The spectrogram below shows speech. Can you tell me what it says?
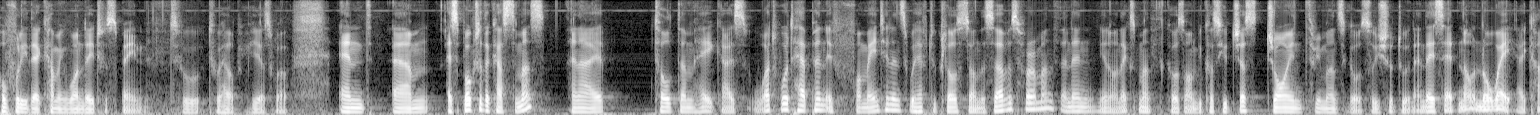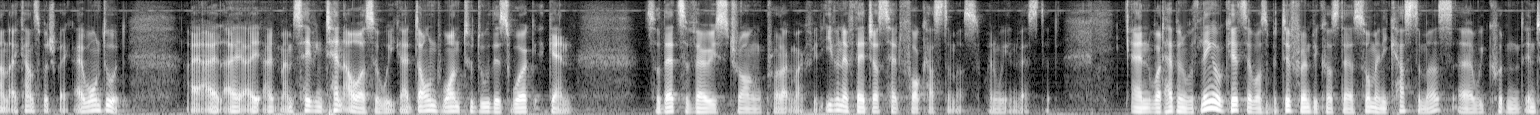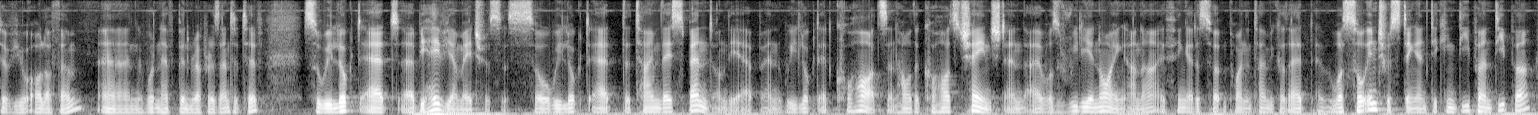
Hopefully, they're coming one day to Spain to to help you here as well. And um, I spoke to the customers, and I told them, "Hey guys, what would happen if for maintenance we have to close down the service for a month, and then you know next month goes on because you just joined three months ago, so you should do it." And they said, "No, no way, I can't, I can't switch back. I won't do it. I, I, I, I'm saving ten hours a week. I don't want to do this work again." So that's a very strong product market fit, even if they just had four customers when we invested. And what happened with Lingo Kids, it was a bit different because there are so many customers, uh, we couldn't interview all of them and it wouldn't have been representative. So we looked at uh, behavior matrices. So we looked at the time they spent on the app and we looked at cohorts and how the cohorts changed. And I was really annoying Anna, I think, at a certain point in time because I had, it was so interesting and digging deeper and deeper.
